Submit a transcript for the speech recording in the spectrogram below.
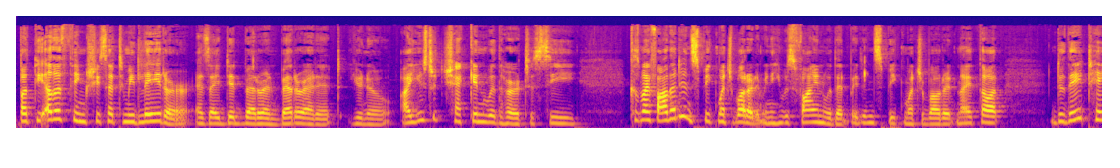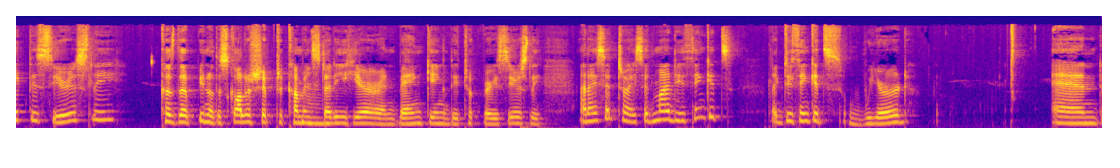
but the other thing she said to me later, as I did better and better at it, you know, I used to check in with her to see, because my father didn't speak much about it. I mean, he was fine with it, but he didn't speak much about it. And I thought, do they take this seriously? Because the you know the scholarship to come and hmm. study here and banking they took very seriously. And I said to her, I said, Ma, do you think it's like, do you think it's weird? And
